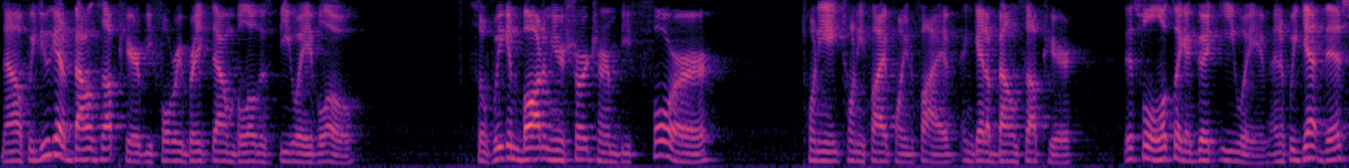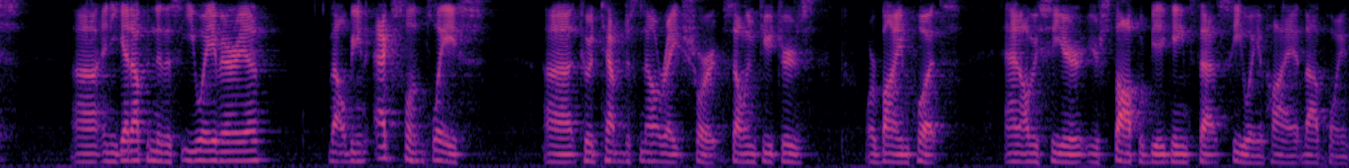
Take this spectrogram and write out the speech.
Now, if we do get a bounce up here before we break down below this B wave low, so if we can bottom here short term before 28, 25.5 and get a bounce up here, this will look like a good E wave. And if we get this, uh, and you get up into this E-wave area, that will be an excellent place uh, to attempt just an outright short, selling futures or buying puts. And obviously your, your stop would be against that C-wave high at that point.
